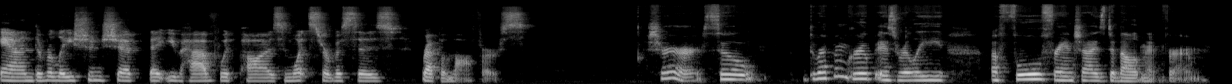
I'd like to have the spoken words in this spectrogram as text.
and the relationship that you have with Pause and what services Rep'M offers. Sure. So the Rep'M Group is really a full franchise development firm.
